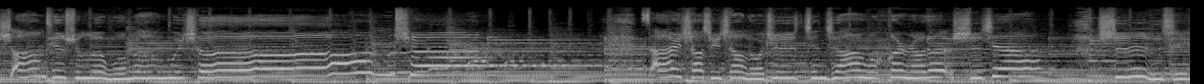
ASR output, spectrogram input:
上天选了我们为成全，在潮起潮落之间，将我环绕的世界，拾起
